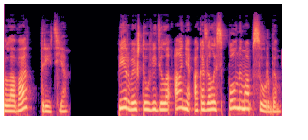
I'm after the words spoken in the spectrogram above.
Глава третья. Первое, что увидела Аня, оказалось полным абсурдом,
